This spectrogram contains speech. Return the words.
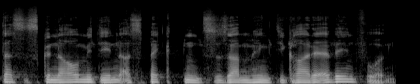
dass es genau mit den Aspekten zusammenhängt, die gerade erwähnt wurden.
